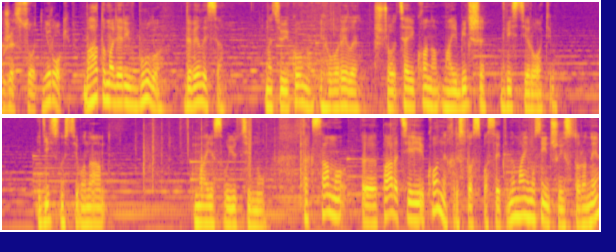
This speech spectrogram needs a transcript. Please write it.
уже сотні років. Багато малярів було, дивилися на цю ікону і говорили, що ця ікона має більше 200 років. І дійсності вона має свою ціну. Так само е, пара цієї ікони Христос Спаситель ми маємо з іншої сторони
